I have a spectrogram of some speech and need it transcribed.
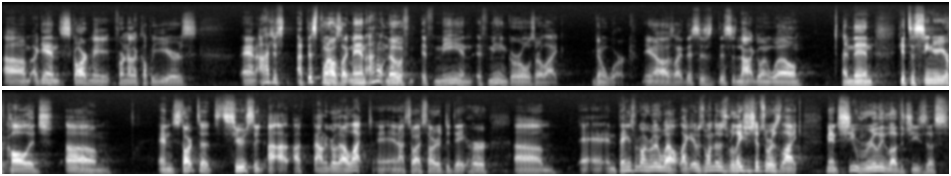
um, again, scarred me for another couple years. And I just, at this point, I was like, man, I don't know if, if me and if me and girls are like gonna work. You know, I was like, this is this is not going well. And then get to senior year of college um, and start to seriously. I, I, found a girl that I liked, and, and I, so I started to date her. Um, and, and things were going really well. Like it was one of those relationships where it's like, man, she really loves Jesus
